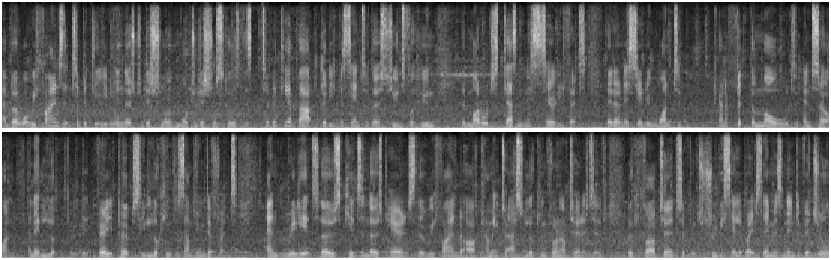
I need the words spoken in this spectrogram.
Uh, but what we find is that typically, even in those traditional, more traditional schools, there's typically about 30% of those students for whom the model just doesn't necessarily fit. They don't necessarily want to kind of fit the mold and so on. And they look very purposely looking for something different. And really, it's those kids and those parents that we find are coming to us looking for an alternative, looking for an alternative which truly celebrates them as an individual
